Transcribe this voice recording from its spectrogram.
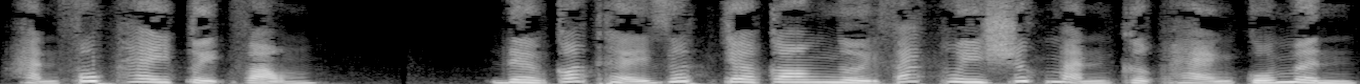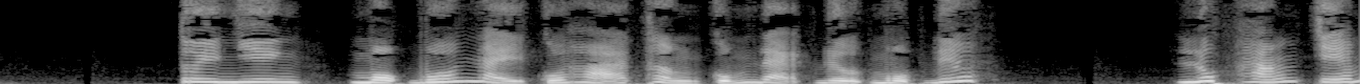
hạnh phúc hay tuyệt vọng, đều có thể giúp cho con người phát huy sức mạnh cực hạn của mình. Tuy nhiên, một búa này của hỏa thần cũng đạt được một đích. Lúc hắn chém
